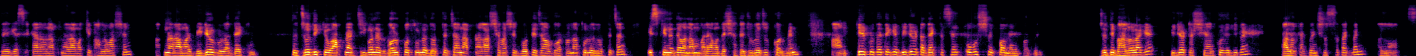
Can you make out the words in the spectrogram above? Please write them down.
হয়ে গেছে, কারণ আপনারা আমাকে ভালোবাসেন, আপনারা আমার ভিডিওগুলো দেখেন। তো যদি কেউ আপনার জীবনের গল্প তুলে ধরতে চান, আপনার আশেপাশে ঘটে যাওয়া ঘটনা তুলে ধরতে চান, স্ক্রিনে দেওয়া নাম্বারে আমাদের সাথে যোগাযোগ করবেন। আর কে কোথা থেকে ভিডিওটা দেখতেছেন, অবশ্যই কমেন্ট করবেন। যদি ভালো লাগে, ভিডিওটা শেয়ার করে দিবেন। ভালো থাকবেন, সুস্থ থাকবেন। আল্লাহ হাফিজ।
